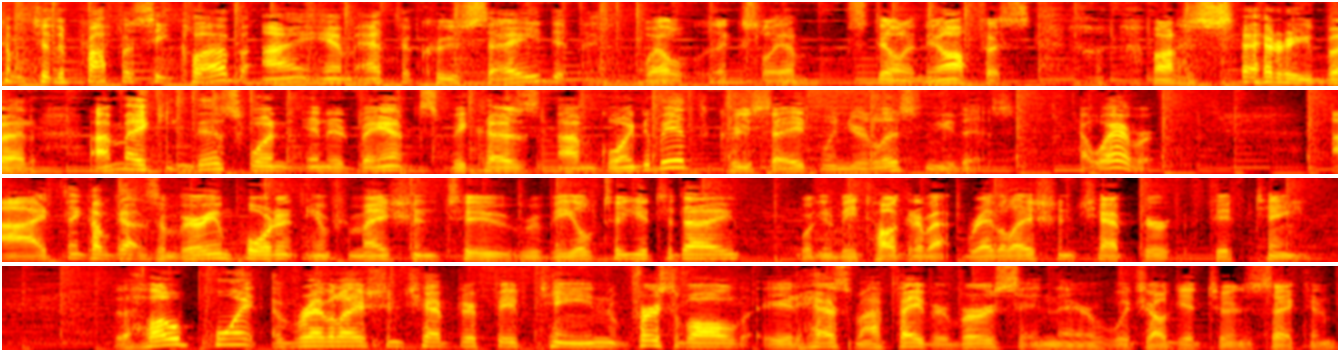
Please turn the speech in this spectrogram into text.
welcome to the Prophecy Club. I am at the crusade. Well, actually, I'm still in the office on a Saturday, but I'm making this one in advance because I'm going to be at the crusade when you're listening to this. However, I think I've got some very important information to reveal to you today. We're going to be talking about Revelation chapter 15. The whole point of Revelation chapter 15, first of all, it has my favorite verse in there, which I'll get to in a second.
